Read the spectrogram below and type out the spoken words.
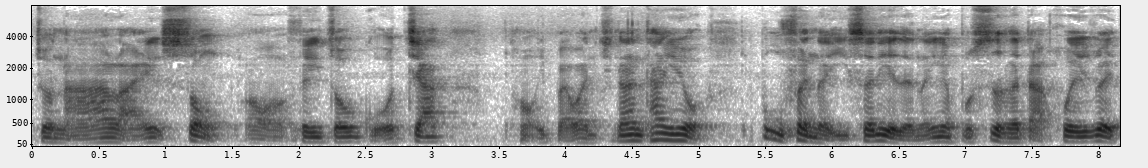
就拿来送哦，非洲国家哦一百万剂，但是他也有部分的以色列人呢，因为不适合打辉瑞，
